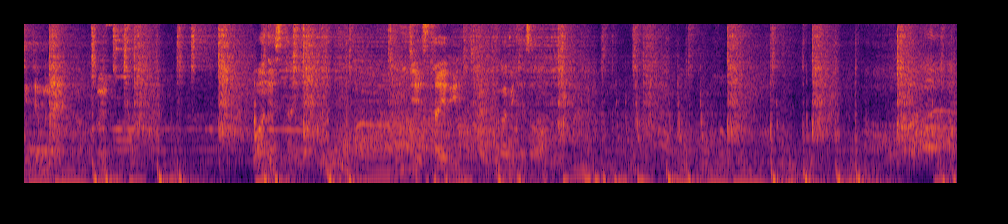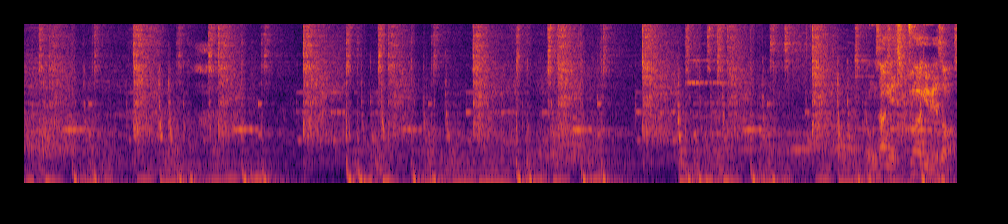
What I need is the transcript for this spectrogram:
만들었기 때문에 오늘 호안의 스타일과 제이지의 스타일이 잘 융합이 돼서 영상에 집중하기 위해서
